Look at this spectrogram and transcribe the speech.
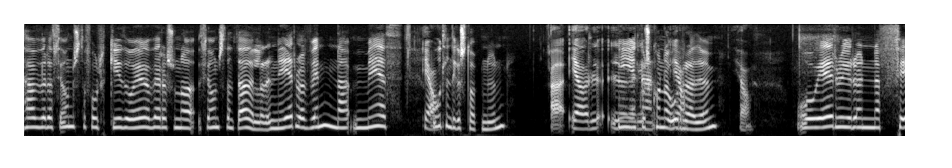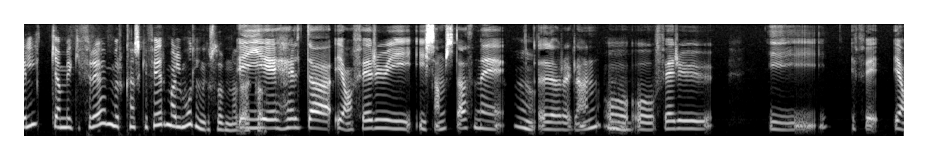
hafa verið að þjónusta fólkið og eiga að vera svona þjónustandi aðilar en eru að vinna með útlendingastofnun í einhvers konar já, úrræðum Já. og eru í rauninni að fylgja mikið fremur kannski fyrirmælum hvað? Ég held að, já, feru í, í samstað með lögreglan og, Mm. og feru í, fe, já,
